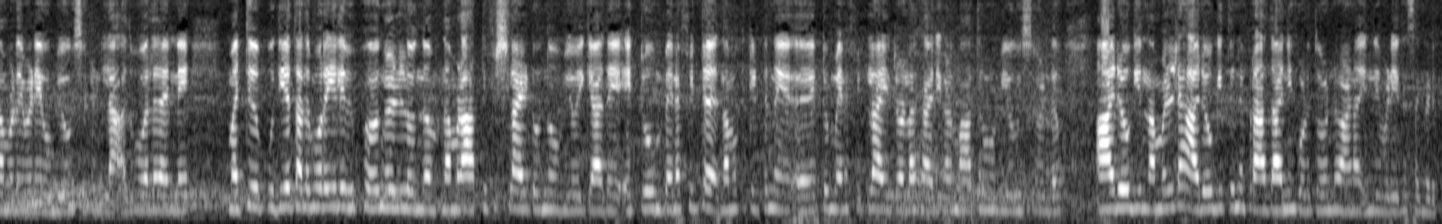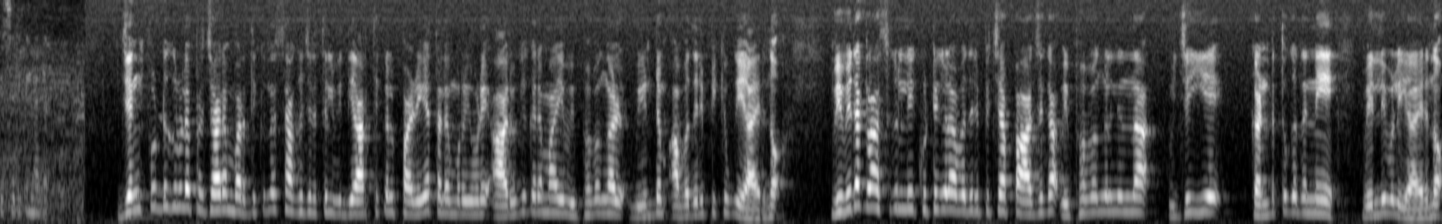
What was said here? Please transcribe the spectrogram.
നമ്മളിവിടെ ഉപയോഗിച്ചിട്ടില്ല. അതുപോലെ തന്നെ മറ്റ് പുതിയ തലമുറയിലെ വിഭവങ്ങളിലൊന്നും നമ്മൾ ആർട്ടിഫിഷ്യലായിട്ടൊന്നും ഉപയോഗിക്കാതെ ഏറ്റവും ബെനഫിറ്റ് നമുക്ക് കിട്ടുന്ന ഏറ്റവും ബെനഫിറ്റിലായിട്ടുള്ള കാര്യങ്ങൾ മാത്രം ഉപയോഗിച്ചുകൊണ്ട് ആരോഗ്യം നമ്മളുടെ ആരോഗ്യത്തിന് പ്രാധാന്യം കൊടുത്തുകൊണ്ടുമാണ് ഇന്ന് ഇവിടെ ഇത് സംഘടിപ്പിച്ചിരിക്കുന്നത്. ജങ്ക് ഫുഡുകളുടെ പ്രചാരം വർദ്ധിക്കുന്ന സാഹചര്യത്തിൽ വിദ്യാർത്ഥികൾ പഴയ തലമുറയുടെ ആരോഗ്യകരമായ വിഭവങ്ങൾ വീണ്ടും അവതരിപ്പിക്കുകയായിരുന്നു. വിവിധ ക്ലാസ്സുകളിലെ കുട്ടികൾ അവതരിപ്പിച്ച പാചക വിഭവങ്ങളിൽ നിന്ന് വിജയിയെ കണ്ടെത്തുക തന്നെ വെല്ലുവിളിയായിരുന്നു.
